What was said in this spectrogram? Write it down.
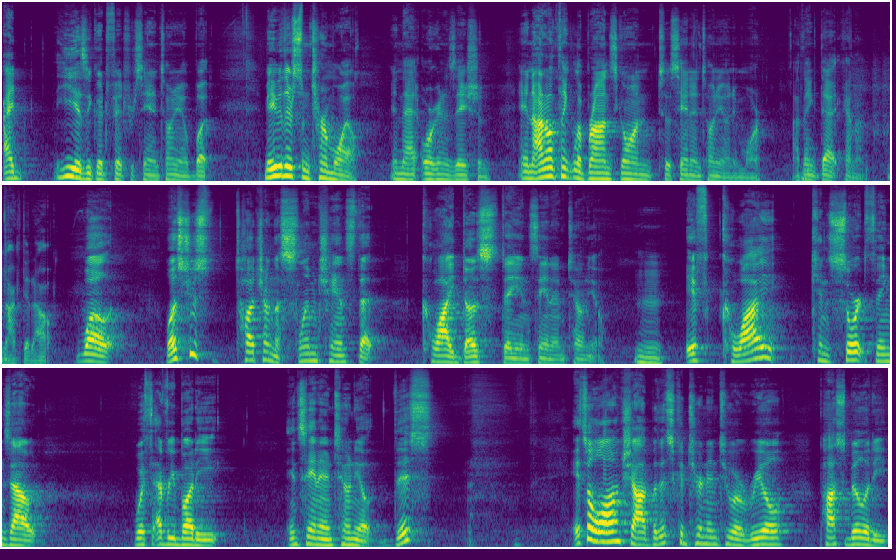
I he is a good fit for San Antonio, but maybe there's some turmoil in that organization. And I don't think LeBron's going to San Antonio anymore. I think that kind of knocked it out. Well, let's just touch on the slim chance that Kawhi does stay in San Antonio. Mm-hmm. If Kawhi can sort things out with everybody in San Antonio, this it's a long shot, but this could turn into a real possibility.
